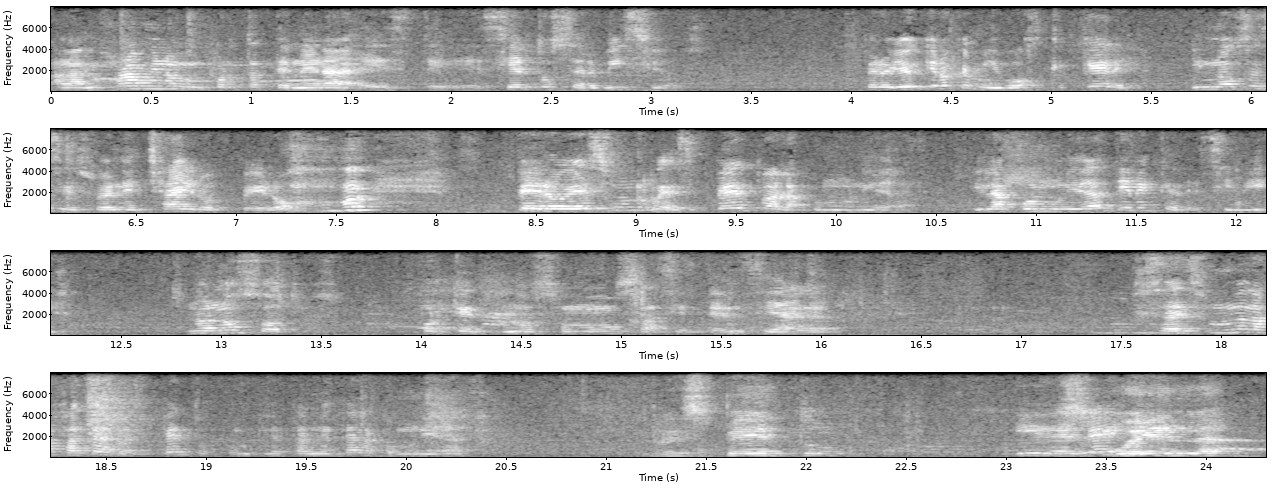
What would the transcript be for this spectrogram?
a lo mejor a mí no me importa tener a, este, ciertos servicios, pero yo quiero que mi bosque quede. Y no sé si suene chairo, pero, pero es un respeto a la comunidad. Y la comunidad tiene que decidir, no nosotros, porque no somos asistencia. O sea, es una falta de respeto completamente a la comunidad. Respeto, Y de ley. escuela,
